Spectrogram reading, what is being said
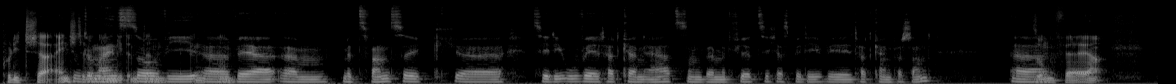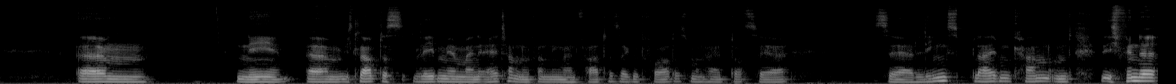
politische Einstellungen angeht. Du meinst so wie äh, wer ähm, mit 20 äh, CDU wählt, hat kein Herz und wer mit 40 SPD wählt, hat keinen Verstand? Äh, so ungefähr, ja. Ähm, nee, ähm, ich glaube, das leben mir meine Eltern und vor allem mein Vater sehr gut vor, dass man halt doch sehr, sehr links bleiben kann. Und ich finde,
